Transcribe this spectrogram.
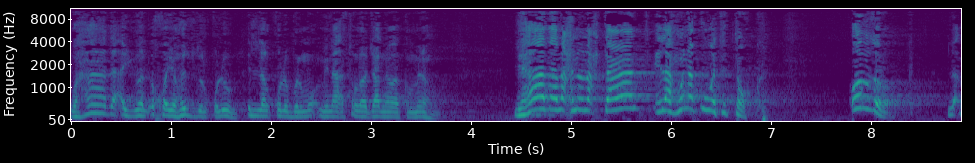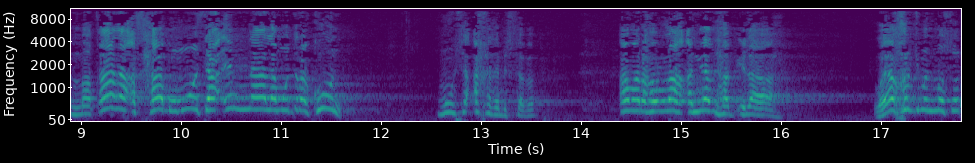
وهذا أيها الأخوة يهز القلوب إلا القلوب المؤمنات. الله جعلنا منهم. لهذا نحن نحتاج إلى هنا قوة التوكل. انظروا لما قال أصحاب موسى إنا لمدركون موسى أخذ بالسبب. أمره الله أن يذهب إلى ويخرج من مصر.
